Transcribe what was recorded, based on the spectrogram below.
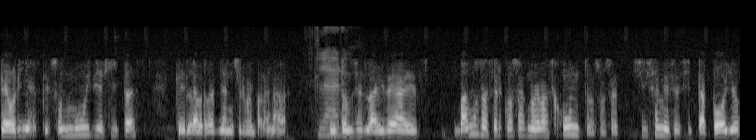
teorías que son muy viejitas, que la verdad ya no sirven para nada. Entonces la idea es, vamos a hacer cosas nuevas juntos, o sea, sí se necesita apoyo.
